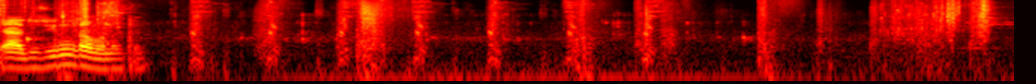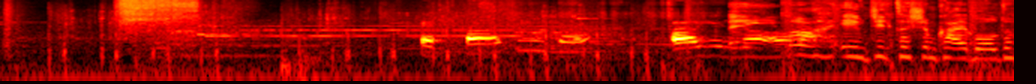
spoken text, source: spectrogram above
Ya düzgün dur amına koyayım. Eyvah evcil taşım kayboldu.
